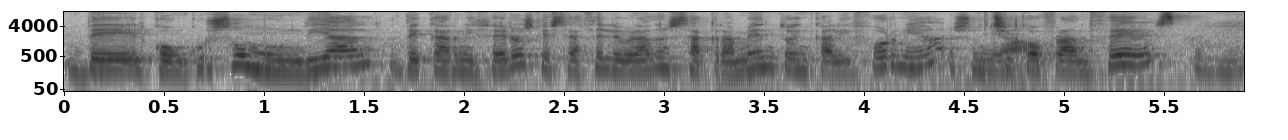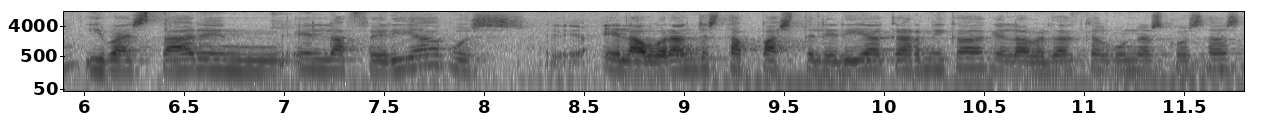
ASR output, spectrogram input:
del concurso mundial de carniceros que se ha celebrado en Sacramento, en California. Es un chico francés y va a estar en en, la feria pues eh, elaborando esta pastelería cárnica que la verdad que algunas cosas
